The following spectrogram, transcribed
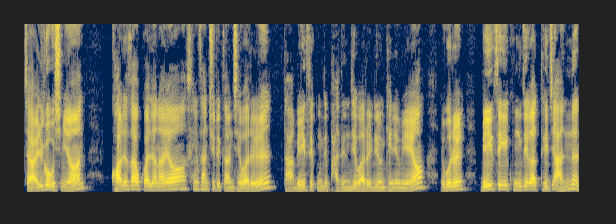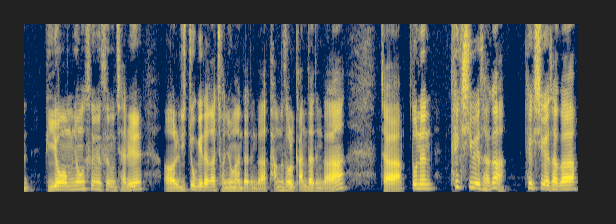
자 읽어보시면 과제사업 관련하여 생산 취득한 재화를 다 매입세 공제 받은 재화를 이런 개념이에요. 이거를 매입세기 공제가 되지 않는 비영업용 소형 수용차를 어, 이쪽에다가 전용한다든가 방석을 깐다든가 자 또는 택시 회사가 택시 회사가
